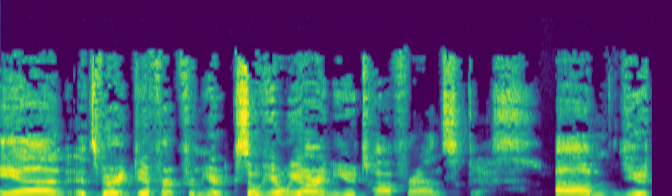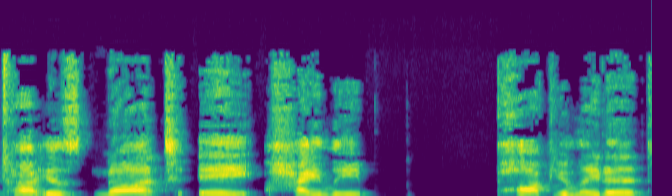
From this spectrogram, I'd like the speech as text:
and it's very different from here. So here we are in Utah, friends. Yes. Um, Utah is not a highly populated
